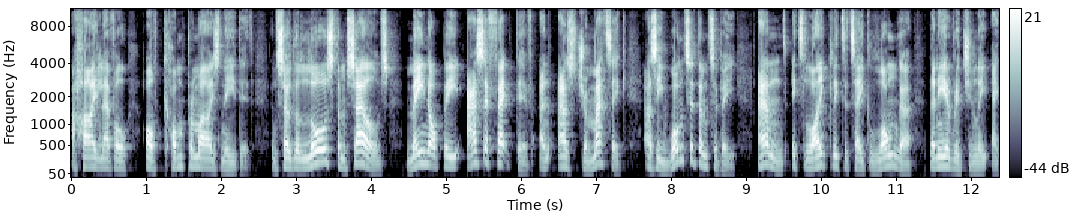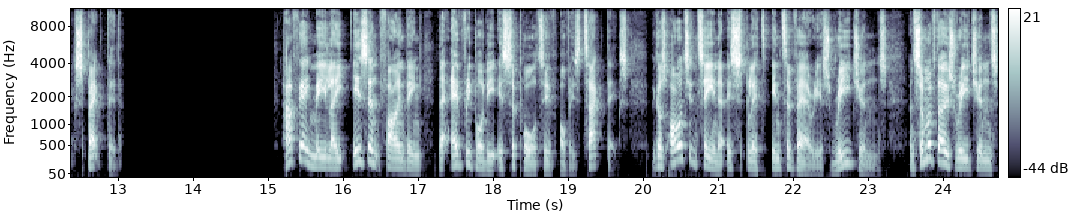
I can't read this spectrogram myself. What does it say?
a high level of compromise needed. And so the laws themselves may not be as effective and as dramatic as he wanted them to be, and it's likely to take longer than he originally expected. Javier Milei isn't finding that everybody is supportive of his tactics because Argentina is split into various regions, and some of those regions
